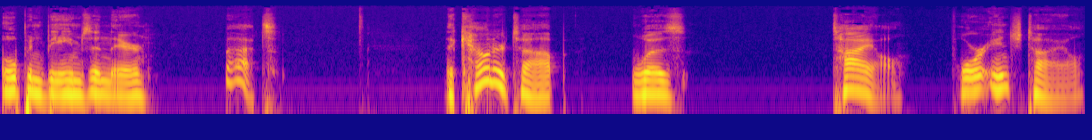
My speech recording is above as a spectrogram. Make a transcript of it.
open beams in there. But the countertop was tile, four inch tile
